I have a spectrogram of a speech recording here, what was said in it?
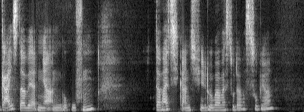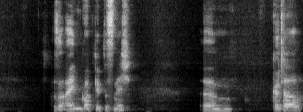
Geister werden ja angerufen. Da weiß ich gar nicht viel drüber. Weißt du da was zu, Björn? Also einen Gott gibt es nicht. Ähm, Götter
